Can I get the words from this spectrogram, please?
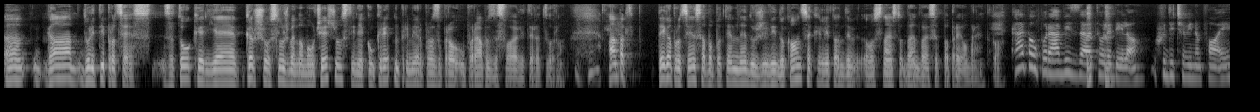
Eh, ga doleti proces. Zato, ker je kršil službeno molčečnost in je konkreten primer uporabil za svojo literaturo. Ampak tega procesa pa potem ne doživi do konca, ker leta 1822 pa prej. Tako. Kaj pa uporabi za tole delo hudičevi napoji?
